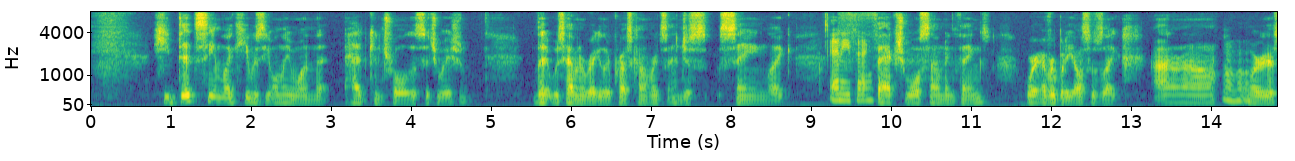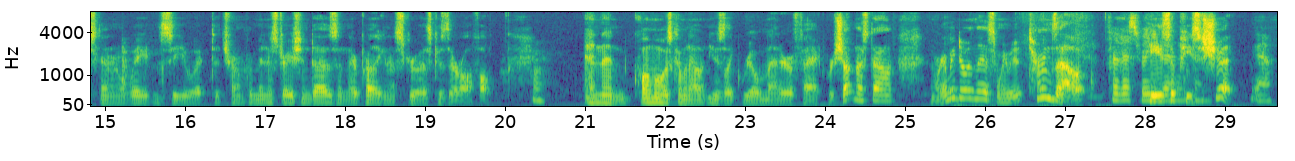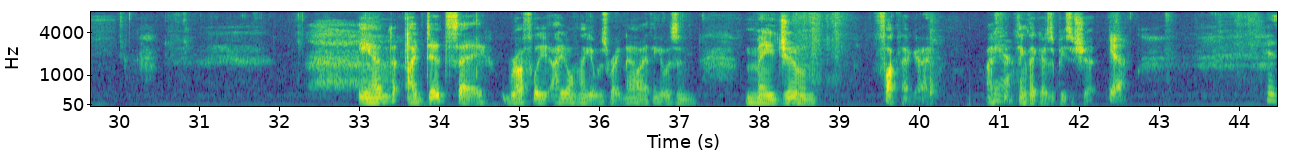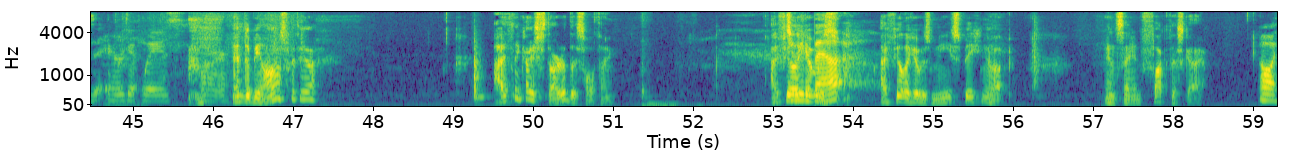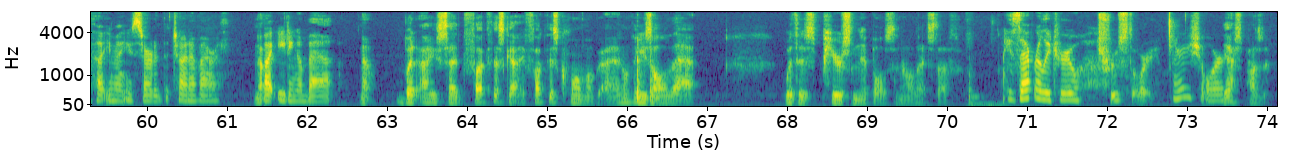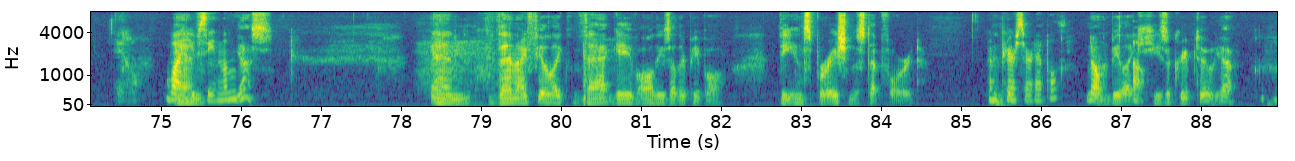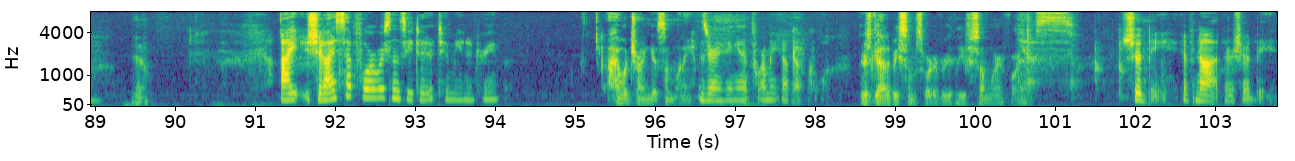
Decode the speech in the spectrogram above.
he did seem like he was the only one that had control of the situation that was having a regular press conference and just saying like Anything. factual sounding things where everybody else was like i don't know hmm we're just gonna wait and see what the trump administration does and they're probably gonna screw us because they're awful Hmm. and then Cuomo was coming out and he was like, real matter of fact, we're shutting us down and we're going to be doing this. And we're gonna be... Turns out For this reason. he's a piece of shit. Yeah. And I did say, roughly, I don't think it was right now. I think it was in May, June. Fuck that guy. I th- Yeah. think that guy's a piece of shit. Yeah. His arrogant ways are. And to be honest with you, I think I started this whole thing. I feel Did like it eat a was. bat? I feel like it was me speaking up and saying "fuck this guy." Oh, I thought you meant you started the China virus No. by eating a bat. No, but I said "fuck this guy," "fuck this Cuomo guy." I don't think he's all that with his pierced nipples and all that stuff. Is that really true? True story. Are you sure? Yes, positive. Ew. Why And- you've seen them? Yes. And then I feel like that gave all these other people the inspiration to step forward. And and be- pierce their nipples? No, and be like, Oh. he's a creep too. Yeah. Mm-hmm. Yeah. I should I step forward since he did it to me in a dream? I would try and get some money. Is there anything in it for me? Okay, Yeah. cool. There's got to be some sort of relief somewhere for you. Yes. Should be. If not, there should be.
